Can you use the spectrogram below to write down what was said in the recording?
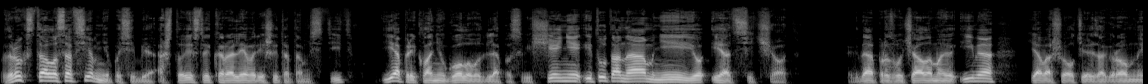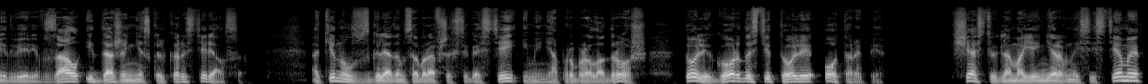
Вдруг стало совсем не по себе. А что, если королева решит отомстить? Я преклоню голову для посвящения, и тут она мне ее и отсечет. Когда прозвучало мое имя, я вошел через огромные двери в зал и даже несколько растерялся. Окинул взглядом собравшихся гостей, и меня пробрала дрожь, то ли гордости, то ли оторопи. К счастью для моей нервной системы,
